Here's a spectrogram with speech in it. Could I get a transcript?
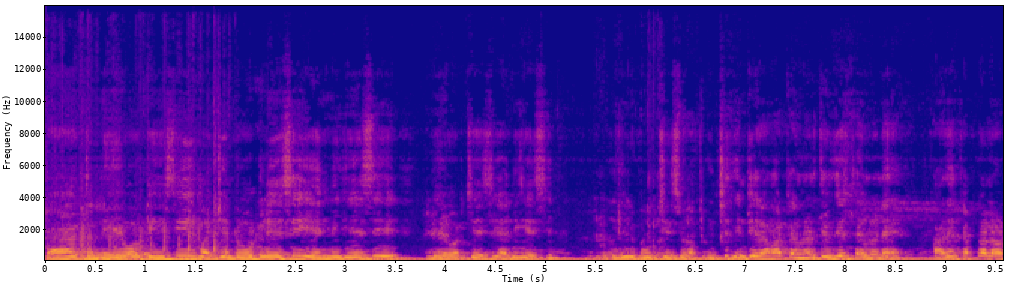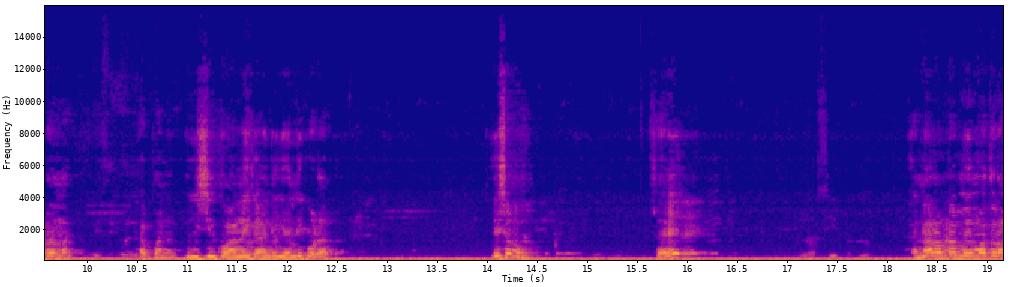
పెద్ద లేఅవుట్ వేసి మధ్యన రోడ్లు వేసి అన్నీ చేసి లేఅవుట్ చేసి అన్నీ చేసి ఇల్లు పూజ చేసి అప్పగించింది ఇంటి రామాటంలో టైంలో తెలుగుదేశం టైంలోనే అదేం చెప్పాలి ఎవడన్నా చెప్పండి బీసీ కాలనీ కానీ ఇవన్నీ కూడా. చేసాం. సరే. ఎన్నాళ్ళు ఉంటాం మేము మాత్రం?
